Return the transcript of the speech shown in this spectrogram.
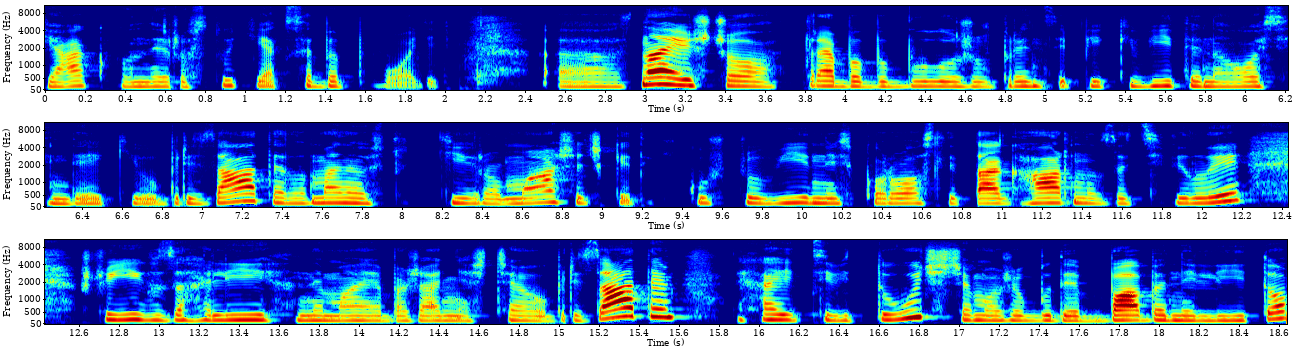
як вони ростуть, як себе поводять. Е, Знаю, що треба би було вже, в принципі, квіти на осінь деякі обрізати, але в мене ось тут ті ромашечки, такі кущові, низькорослі, так гарно зацвіли, що їх взагалі немає бажання ще обрізати. Нехай цвітуть, ще може буде бабине літо.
